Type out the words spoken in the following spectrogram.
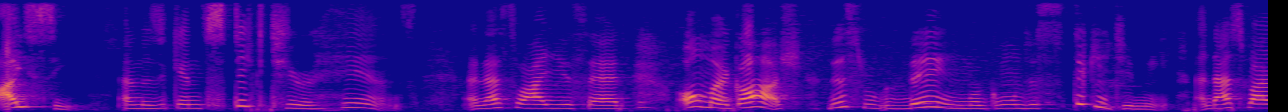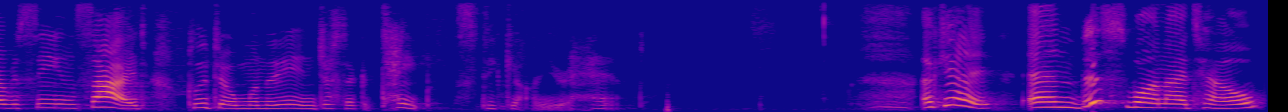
icy and they can stick to your hands. And that's why you said oh my gosh this thing was going to stick to me. And that's why we see inside pluto marine just like a tape sticking on your hand. Okay and this one i tell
